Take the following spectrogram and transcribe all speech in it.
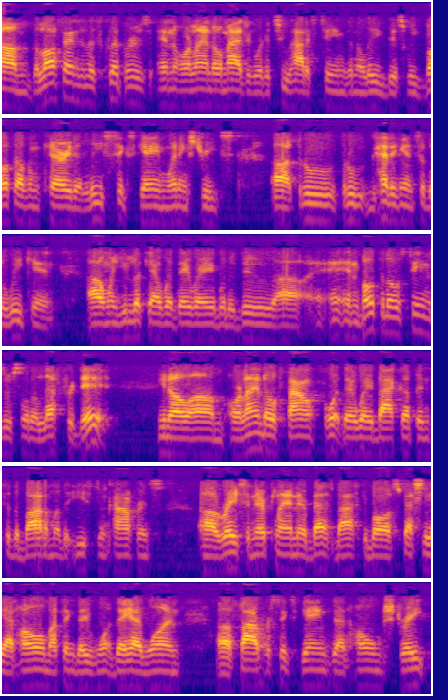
um, the Los Angeles Clippers and the Orlando Magic were the two hottest teams in the league this week. Both of them carried at least six game winning streaks uh, through through heading into the weekend. Uh, when you look at what they were able to do, uh, and, and both of those teams were sort of left for dead. You know, um, Orlando found fought their way back up into the bottom of the Eastern Conference uh, race, and they're playing their best basketball, especially at home. I think they won. They had won uh, five or six games at home straight.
